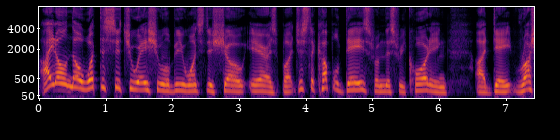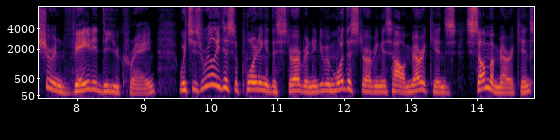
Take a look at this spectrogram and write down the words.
I don't know what the situation will be once this show airs, but just a couple days from this recording uh, date, Russia invaded the Ukraine, which is really disappointing and disturbing. And even more disturbing is how Americans, some Americans,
